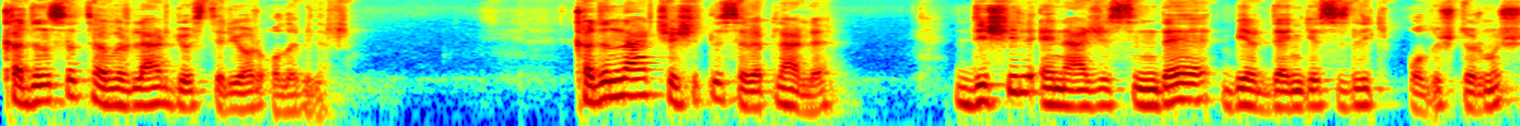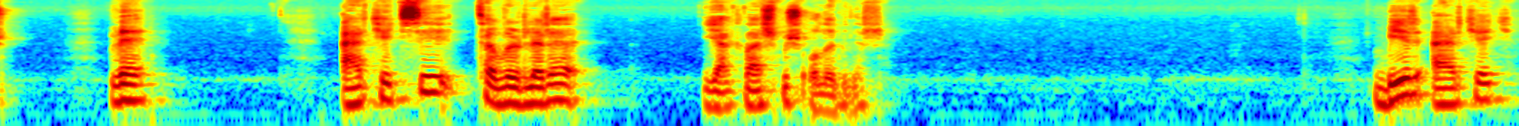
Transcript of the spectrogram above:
kadınsı tavırlar gösteriyor olabilir. Kadınlar çeşitli sebeplerle dişil enerjisinde bir dengesizlik oluşturmuş ve erkeksi tavırlara yaklaşmış olabilir. Bir erkek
